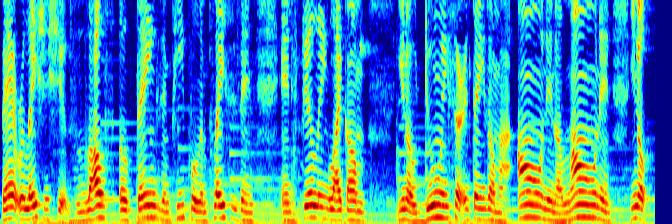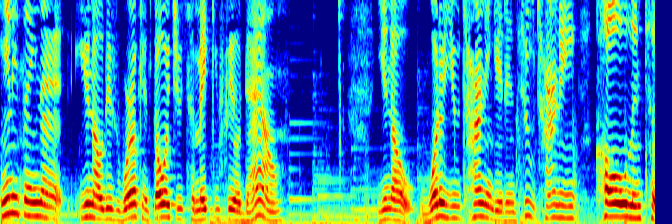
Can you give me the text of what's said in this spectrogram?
bad relationships, loss of things and people and places, and and feeling like I'm you know, doing certain things on my own and alone, and you know, anything that you know this world can throw at you to make you feel down you know what are you turning it into turning coal into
